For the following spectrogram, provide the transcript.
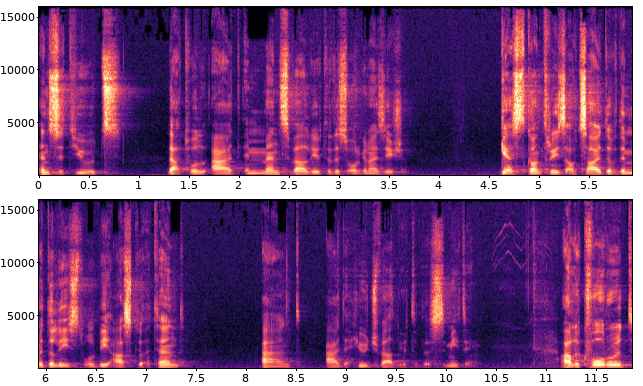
institutes that will add immense value to this organization. Guest countries outside of the Middle East will be asked to attend and add a huge value to this meeting. I look forward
